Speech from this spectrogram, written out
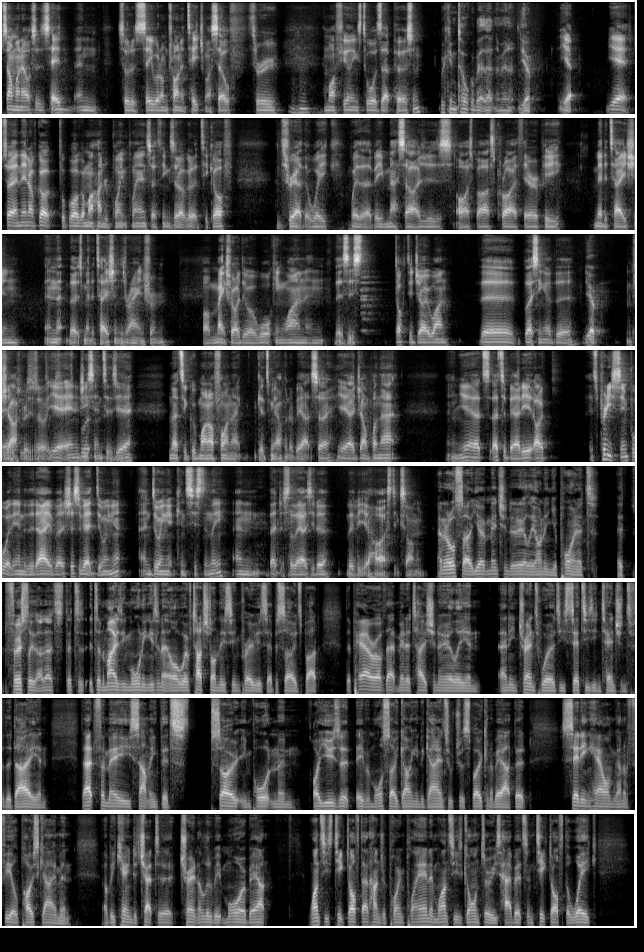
someone else's head and sort of see what I'm trying to teach myself through mm-hmm. my feelings towards that person. We can talk about that in a minute. Yep. Yeah. Yeah. So, and then I've got football, I've got my 100 point plan. So, things that I've got to tick off throughout the week, whether that be massages, ice baths, cryotherapy, meditation. And that, those meditations range from, I'll make sure I do a walking one. And there's this Dr. Joe one, the blessing of the Yep. chakras or yeah energy centers yeah and that's a good one i find that gets me up and about so yeah i jump on that and yeah, that's that's about it. I it's pretty simple at the end of the day, but it's just about doing it and doing it consistently, and that just allows you to live at your highest excitement. And it also, you mentioned it early on in your point. It's, it, firstly, though, that's that's a, it's an amazing morning, isn't it? Oh, we've touched on this in previous episodes, but the power of that meditation early, and and in Trent's words, he sets his intentions for the day, and that for me is something that's so important, and I use it even more so going into games, which was spoken about. That setting how I'm going to feel post game, and I'll be keen to chat to Trent a little bit more about once he's ticked off that 100 point plan and once he's gone through his habits and ticked off the week,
